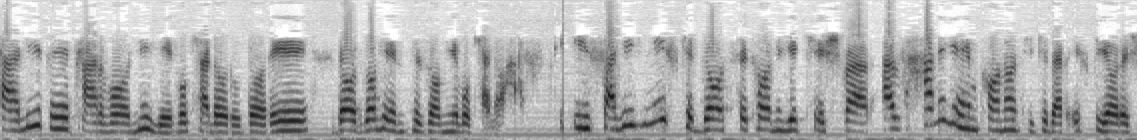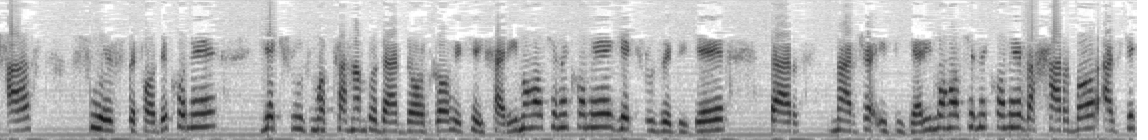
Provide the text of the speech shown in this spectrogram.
تعلیق پروانه وکلا رو داره دادگاه انتظامی وکلا هست این صحیح نیست که دادستان یک کشور از همه امکاناتی که در اختیارش هست سوء استفاده کنه یک روز متهم رو در دادگاه کیفری محاکمه کنه یک روز دیگه در مرجع دیگری محاکمه کنه و هر بار از یک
